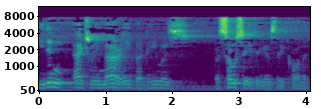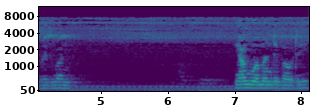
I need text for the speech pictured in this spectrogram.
he didn't actually marry, but he was associating, as they call it, with one young woman devotee,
